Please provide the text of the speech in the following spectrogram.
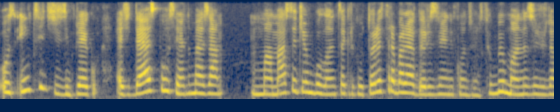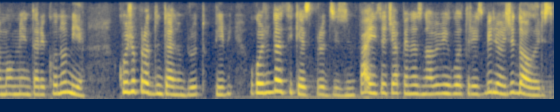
O índice de desemprego é de 10%, mas há uma massa de ambulantes, agricultores e trabalhadores vivendo em condições subhumanas ajuda a movimentar a economia, cujo produto interno bruto, PIB, o conjunto das riquezas produzidas no país é de apenas 9,3 bilhões de dólares.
